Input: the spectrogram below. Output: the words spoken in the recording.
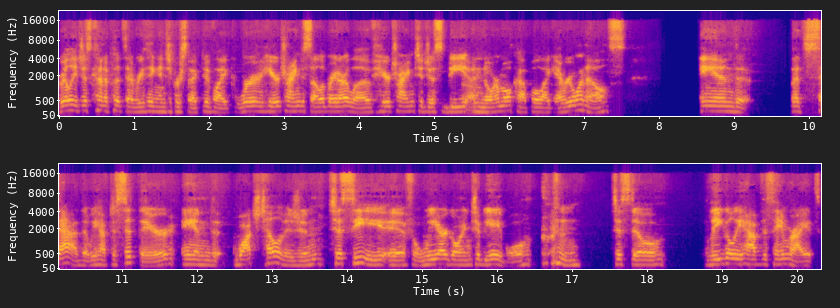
really just kind of puts everything into perspective like we're here trying to celebrate our love here trying to just be a uh-huh. normal couple like everyone else and that's sad that we have to sit there and watch television to see if we are going to be able to still legally have the same rights,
